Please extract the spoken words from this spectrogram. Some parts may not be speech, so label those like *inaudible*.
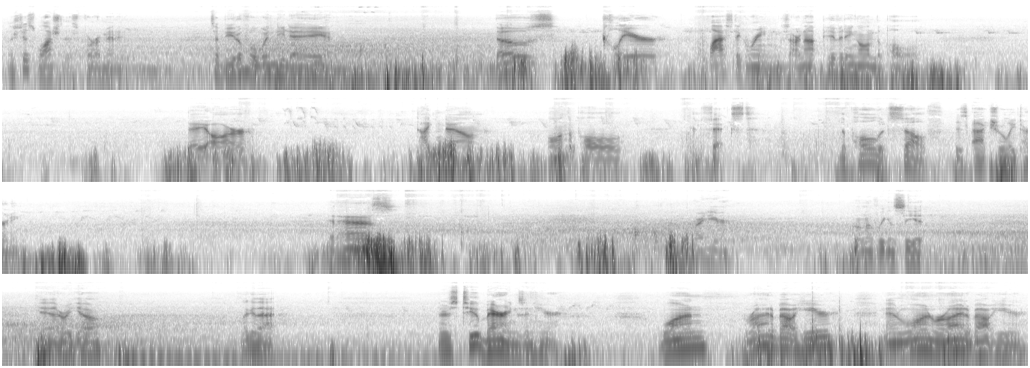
Let's just watch this for a minute. It's a beautiful windy day and those clear plastic rings are not pivoting on the pole. They are tightened down on the pole and fixed. The pole itself is actually turning. It has right here. I don't know if we can see it. Yeah, there we go. Look at that. There's two bearings in here. One right about here and one right about here.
